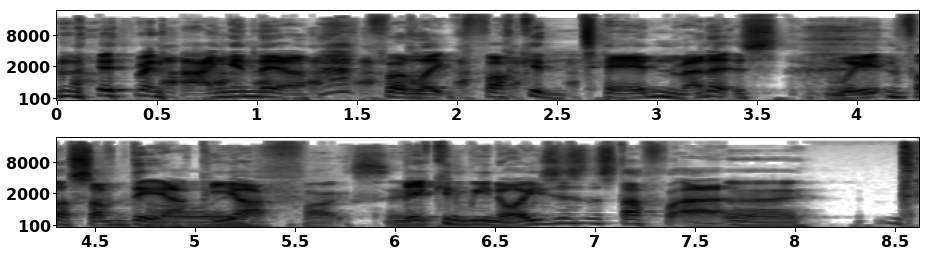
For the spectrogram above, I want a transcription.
And they'd been hanging there for like fucking 10 minutes waiting for somebody to Oh, appear, for fuck's sake. making wee noises and stuff like that.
